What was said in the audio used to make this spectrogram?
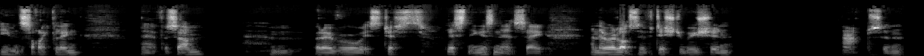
even cycling uh, for some. Um, but overall, it's just listening, isn't it? So, and there are lots of distribution apps and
